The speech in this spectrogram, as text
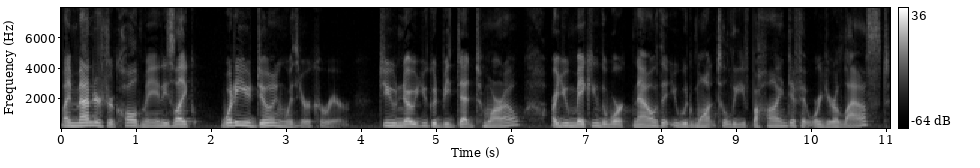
my manager called me and he's like, What are you doing with your career? Do you know you could be dead tomorrow? Are you making the work now that you would want to leave behind if it were your last?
